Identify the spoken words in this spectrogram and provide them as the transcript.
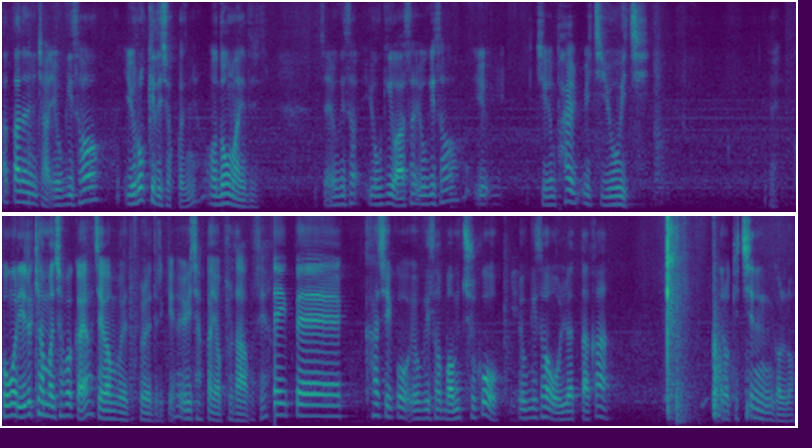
아까는 자, 여기서 요렇게 드셨거든요. 어, 너무 많이 드셨어요. 자, 여기서 여기 와서 여기서 요- 지금 팔 위치 요 위치. 네. 공을 이렇게 한번 쳐볼까요? 제가 한번 보여- 보여드릴게요. 여기 잠깐 옆으로 나와 보세요. 테이크백 하시고 여기서 멈추고 여기서 올렸다가 이렇게 치는 걸로.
